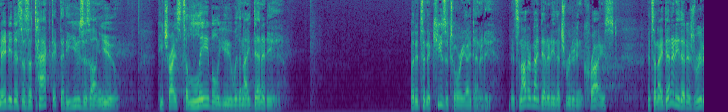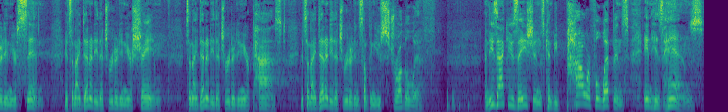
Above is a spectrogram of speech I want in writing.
maybe this is a tactic that he uses on you. He tries to label you with an identity, but it's an accusatory identity. It's not an identity that's rooted in Christ. It's an identity that is rooted in your sin. It's an identity that's rooted in your shame. It's an identity that's rooted in your past. It's an identity that's rooted in something you struggle with. And these accusations can be powerful weapons in his hands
